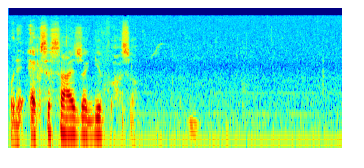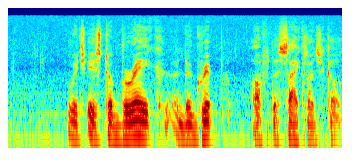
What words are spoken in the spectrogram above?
with the exercise I give also, which is to break the grip of the psychological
